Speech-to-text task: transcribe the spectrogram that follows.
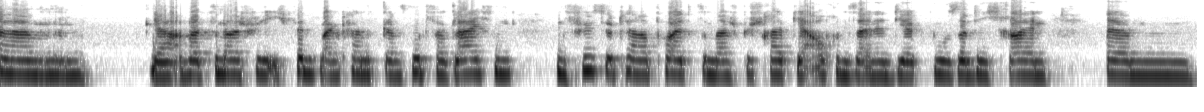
Ähm, ja, aber zum Beispiel, ich finde, man kann es ganz gut vergleichen. Ein Physiotherapeut zum Beispiel schreibt ja auch in seine Diagnose nicht rein, ähm,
